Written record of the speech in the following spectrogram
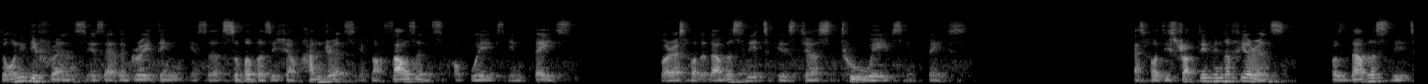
The only difference is that the grating is a superposition of hundreds, if not thousands, of waves in phase, whereas for the double slit, it's just two waves in phase. As for destructive interference, for the double slit,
